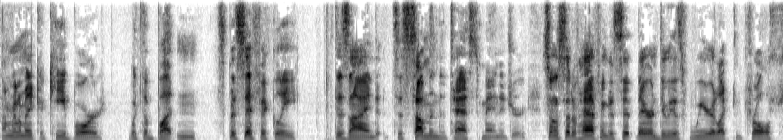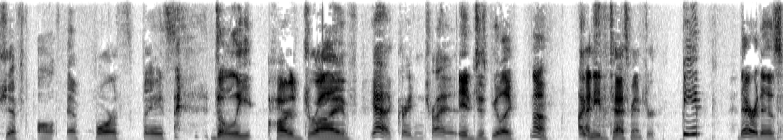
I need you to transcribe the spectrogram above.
I'm gonna make a keyboard with a button specifically designed to summon the task manager. So instead of having to sit there and do this weird like control shift alt F4 space delete hard drive, Yeah, Creighton, try it. it'd just be like, no, I, I- need a task manager. Beep. There it is.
